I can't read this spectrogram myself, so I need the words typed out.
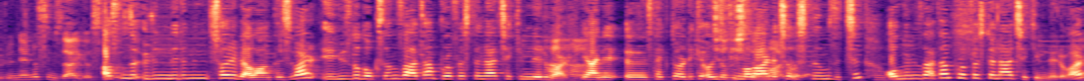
Ürünleri nasıl güzel gösteriyorsun? Aslında ürünlerimin şöyle bir avantajı var. E, %90'ı zaten profesyonel çekimleri var. Aha. Yani e, sektördeki önce Çalıştığın firmalarla markalar. çalıştığımız için onların zaten profesyonel çekimleri var.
